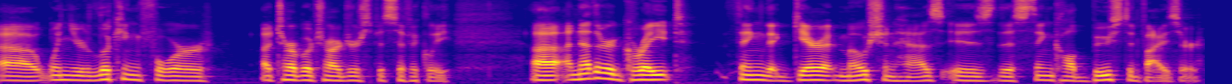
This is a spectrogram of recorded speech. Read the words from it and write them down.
uh, when you're looking for a turbocharger specifically. Uh, another great thing that Garrett Motion has is this thing called Boost Advisor.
